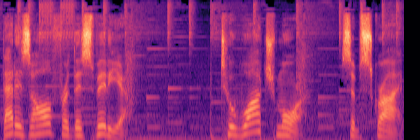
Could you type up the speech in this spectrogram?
That is all for this video. To watch more, subscribe.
